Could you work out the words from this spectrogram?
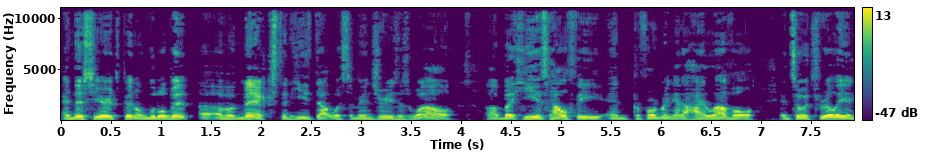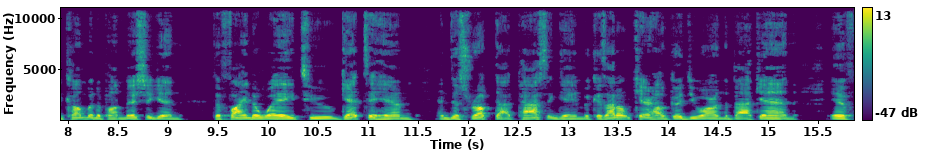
And this year it's been a little bit uh, of a mixed, and he's dealt with some injuries as well. Uh, but he is healthy and performing at a high level. And so it's really incumbent upon Michigan to find a way to get to him and disrupt that passing game because I don't care how good you are in the back end. If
